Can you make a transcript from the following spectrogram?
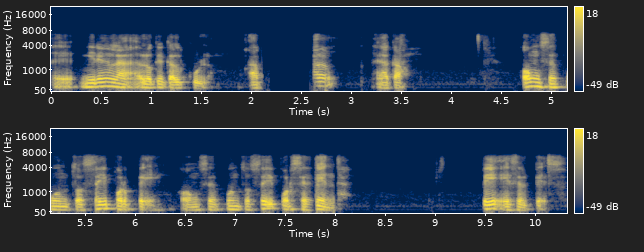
eh, miren lo que calcula. Acá, 11.6 por P, 11.6 por 70. P es el peso.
